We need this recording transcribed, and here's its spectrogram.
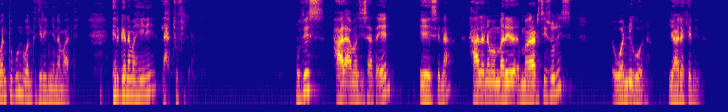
Wanti kun wanta jireenya namaati. Erga nama hiinee laachuufii qabna. Nutis haala amansiisaa ta'een dhiyeessina. Haala nama mararsiisuunis wanni goona. Yaada kennina.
